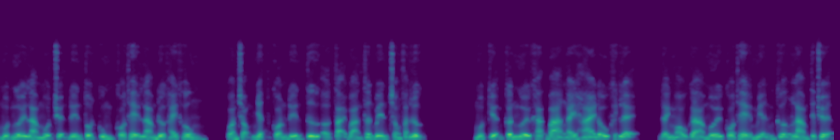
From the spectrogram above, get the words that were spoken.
Một người làm một chuyện đến tột cùng có thể làm được hay không quan trọng nhất còn đến từ ở tại bản thân bên trong phát lực. Một kiện cần người khác ba ngày hai đầu khích lệ, đánh máu gà mới có thể miễn cưỡng làm tiếp chuyện,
